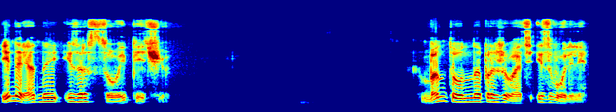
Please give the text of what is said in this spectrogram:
и нарядной изразцовой печью. Бантонно проживать изволили.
